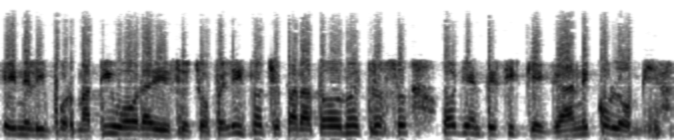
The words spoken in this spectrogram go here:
en el informativo Hora 18. Feliz noche para todos nuestros oyentes y que gane Colombia.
